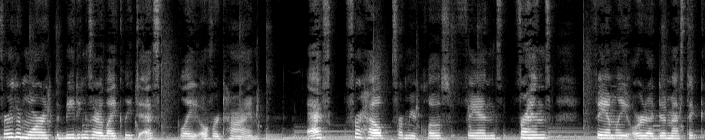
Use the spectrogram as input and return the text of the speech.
Furthermore, the beatings are likely to escalate over time. Ask for help from your close fans, friends, family, or a domestic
